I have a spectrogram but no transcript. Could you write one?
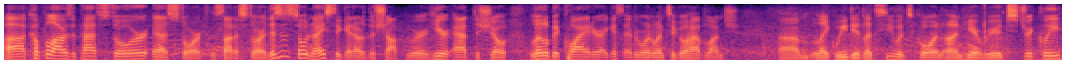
Uh, a couple hours have passed. Store, uh, store. It's not a store. This is so nice to get out of the shop. We're here at the show, a little bit quieter. I guess everyone went to go have lunch, um, like we did. Let's see what's going on here. We're strictly,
